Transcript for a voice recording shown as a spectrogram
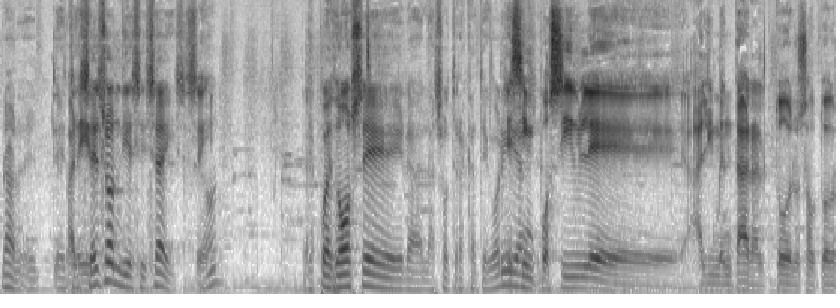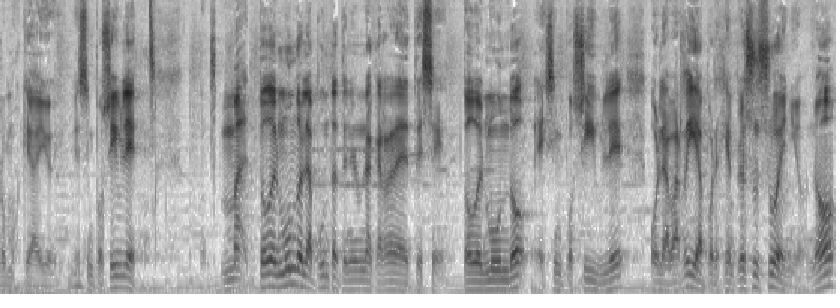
Claro, Para TC ir. son 16, Sí. ¿no? Después 12 la- las otras categorías. Es imposible alimentar a todos los autódromos que hay hoy. Es imposible. Todo el mundo le apunta a tener una carrera de TC. Todo el mundo es imposible. O la barría, por ejemplo, es su sueño, ¿no?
